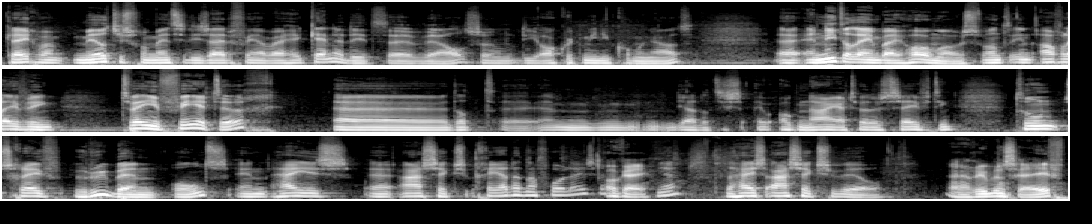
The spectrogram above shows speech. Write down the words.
kregen we mailtjes van mensen die zeiden van ja, wij herkennen dit wel, zo'n die awkward mini coming out. En niet alleen bij homo's, want in aflevering 42, eh, dat, eh, ja, dat is ook najaar 2017, toen schreef Ruben ons en hij is eh aseksueel. Ga jij dat nou voorlezen? Oké. Ja? Hij is aseksueel. En Ruben schreef...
